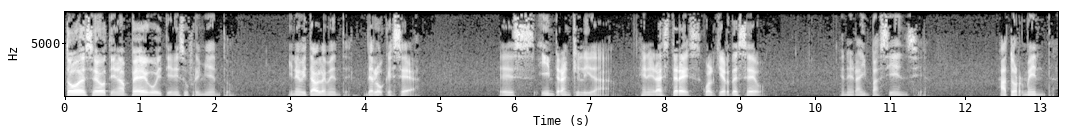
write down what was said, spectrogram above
Todo deseo tiene apego y tiene sufrimiento, inevitablemente, de lo que sea. Es intranquilidad, genera estrés, cualquier deseo, genera impaciencia, atormenta.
